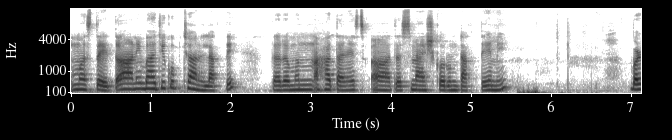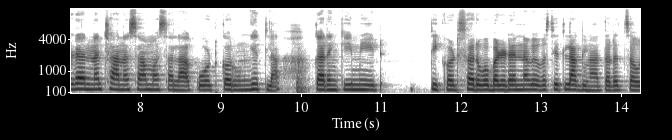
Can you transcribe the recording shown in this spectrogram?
मस्त येतं आणि भाजी खूप छान लागते. तर म्हणून हातानेच तर आता स्मॅश करून टाकते मी. बटाट्यांना छान असा मसाला कोट करून घेतला. कारण की मीठ तिखट सर्व बटाट्यांना व्यवस्थित लागला तरच चव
